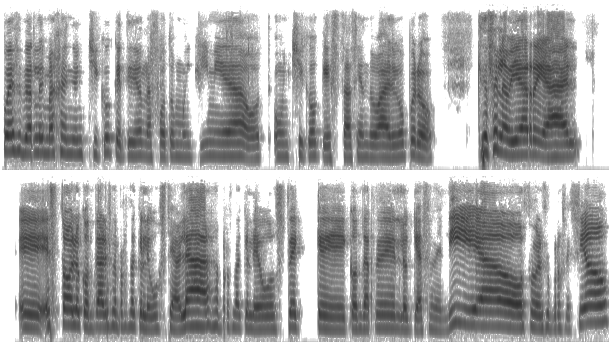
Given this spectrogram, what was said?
puedes ver la imagen de un chico que tiene una foto muy tímida o un chico que está haciendo algo, pero quizás en la vida real eh, es todo lo contrario, es una persona que le guste hablar, es una persona que le guste que contarte lo que hace en el día o sobre su profesión.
